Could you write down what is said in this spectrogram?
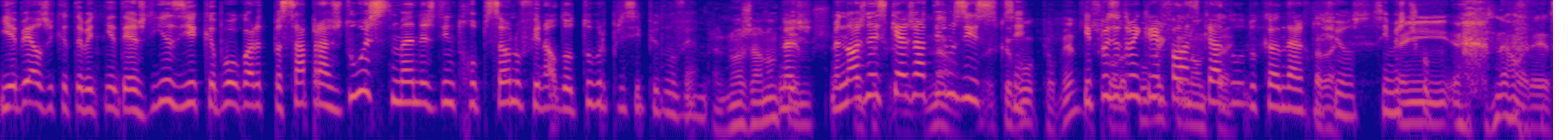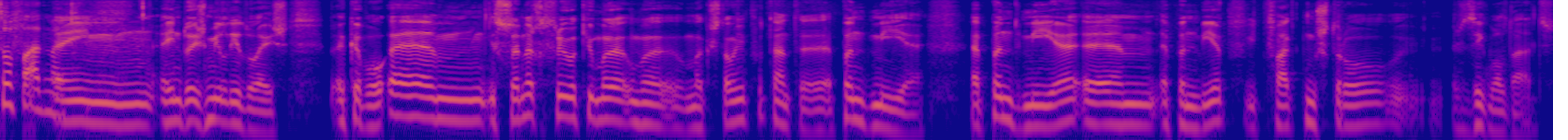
e a Bélgica também tinha 10 dias e acabou agora de passar para as duas semanas de interrupção no final de outubro, princípio de novembro novembro. Nós já não nós, temos. Mas nós nem sequer já temos isso. Acabou, e depois eu também queria falar se do, do calendário tá religioso. Sim, mas em, Não, era Estou a falar demais. Em, em 2002 acabou. Um, Susana referiu aqui uma, uma, uma, questão importante: a pandemia. A pandemia, um, a pandemia de facto mostrou as desigualdades.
